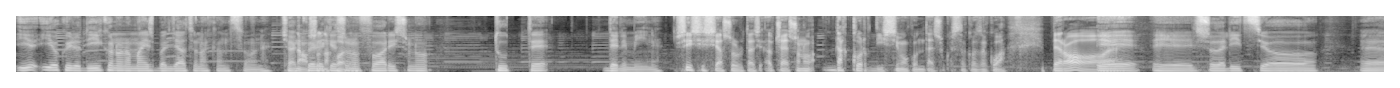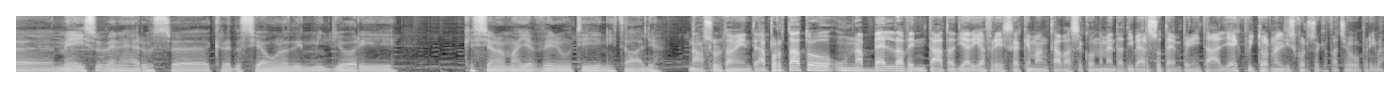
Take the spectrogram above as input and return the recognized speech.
io, io qui lo dico, non ho mai sbagliato una canzone. Cioè, No, quelle sono che d'accordo. sono fuori sono tutte delle mine. Sì, sì, sì, assolutamente. Cioè, sono d'accordissimo con te su questa cosa qua. Però. eh, E, e il sodalizio eh, Mace Venerus eh, credo sia uno dei migliori che siano mai avvenuti in Italia. No, assolutamente. Ha portato una bella ventata di aria fresca che mancava, secondo me, da diverso tempo in Italia. E qui torna il discorso che facevo prima.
